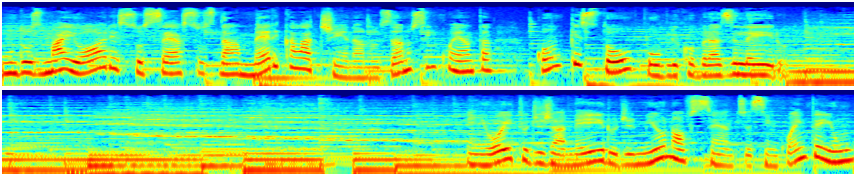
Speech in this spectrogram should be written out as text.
um dos maiores sucessos da América Latina nos anos 50 conquistou o público brasileiro. Em 8 de janeiro de 1951,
